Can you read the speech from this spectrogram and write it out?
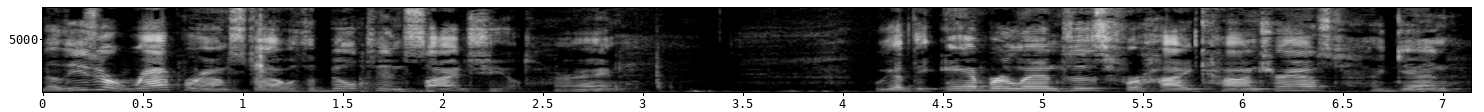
Now these are wraparound style with a built-in side shield, all right? We got the amber lenses for high contrast, again,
